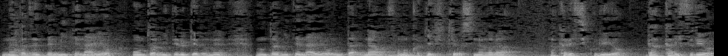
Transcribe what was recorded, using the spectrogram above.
なんか全然見てないよ。本当は見てるけどね。本当は見てないよみたいなその駆け引きをしながら、あ彼氏来るよ。がっかりするよ。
